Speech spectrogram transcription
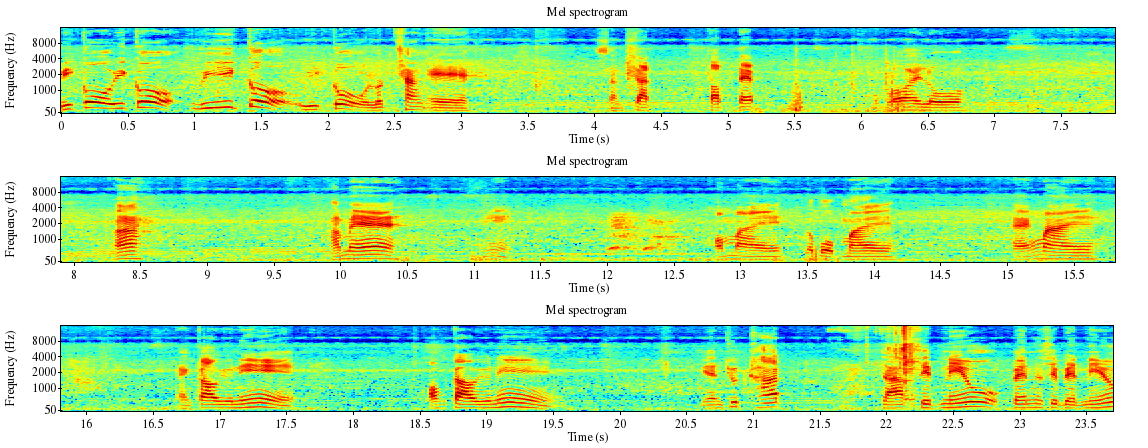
วิโก้วิโก้วิโก้วิโก้รถช่างแอร์สังกัดท็อปเต็บหกร้อยโลอะทำแอร์นี่พร้อมใหม่ระบบใหม่แผงใหม่แผงเก่าอยู่นี่พร้อมเก่าอยู่นี่ เปลี่ยนชุดคัดจาก 10 นิ้วเป็น 11 นิ้ว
